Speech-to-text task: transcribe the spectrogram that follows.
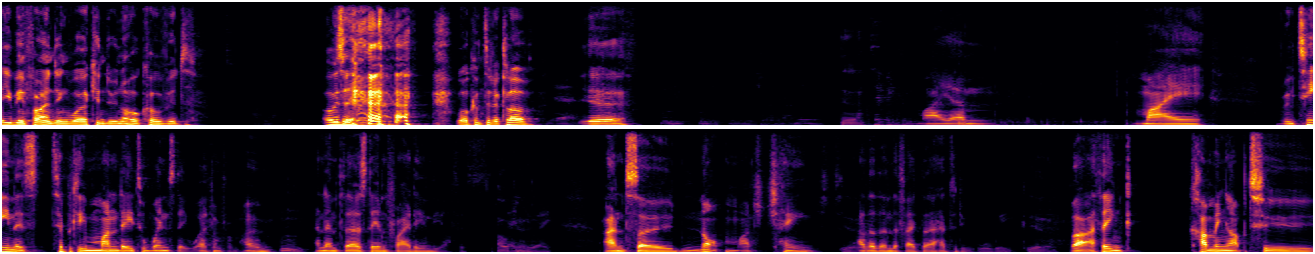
How you been finding working during the whole COVID? Oh, is it? Welcome to the club. Yeah. my um my routine is typically Monday to Wednesday working from home, and then Thursday and Friday in the office. Anyway, and so not much changed other than the fact that I had to do all week. But I think coming up to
